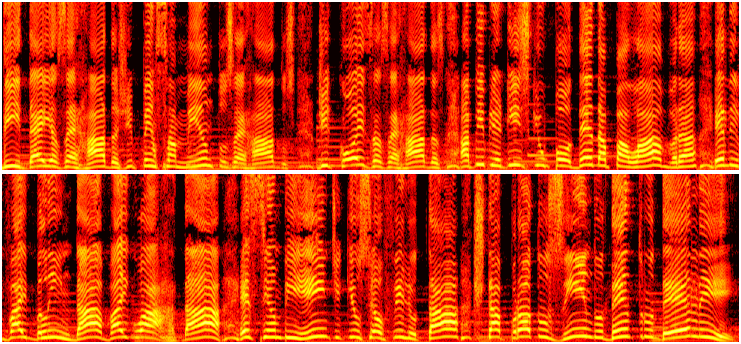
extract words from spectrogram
de ideias erradas, de pensamentos errados, de coisas erradas. A Bíblia diz que o poder da palavra, ele vai blindar, vai guardar esse ambiente que o seu filho tá, está produzindo dentro dele.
